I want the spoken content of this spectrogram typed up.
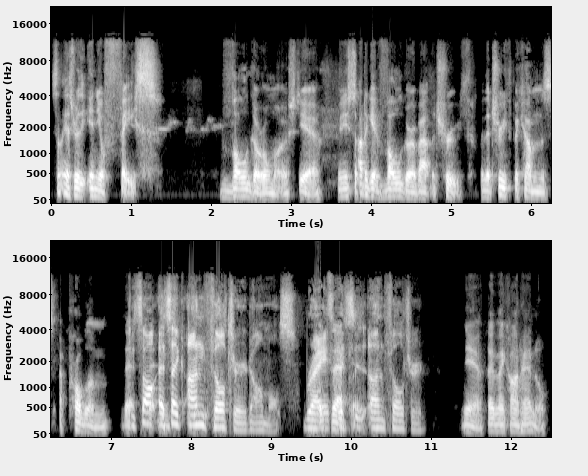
Something that's really in your face, vulgar almost. Yeah, when you start to get vulgar about the truth, when the truth becomes a problem, that it's all that it's like unfiltered almost, right? Exactly. It's unfiltered. Yeah, then they can't handle.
